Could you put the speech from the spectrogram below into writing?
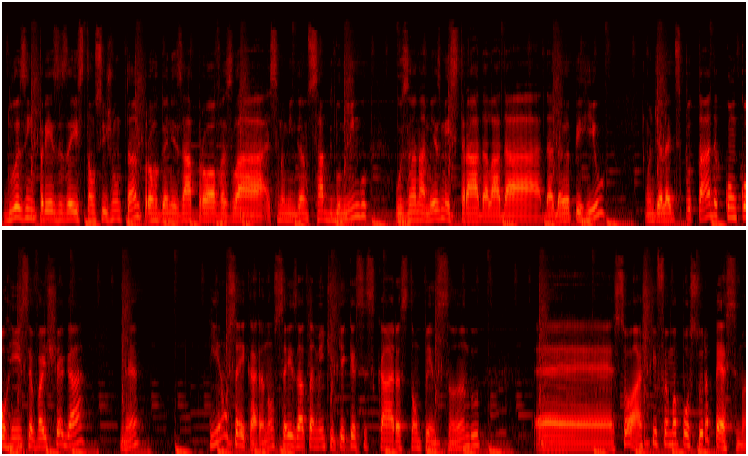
duas empresas aí estão se juntando para organizar provas lá, se não me engano, sábado e domingo, usando a mesma estrada lá da, da, da Uphill, onde ela é disputada. Concorrência vai chegar, né? E não sei, cara, não sei exatamente o que, que esses caras estão pensando. É... Só acho que foi uma postura péssima.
